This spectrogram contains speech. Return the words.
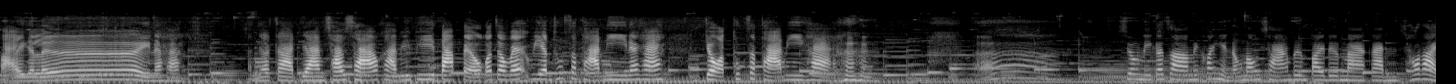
ไปกันเลยนะคะ รรยากาศยามเช้าๆค่ะ พี่ๆตาแป๋วก็จะแวะเวียนทุกสถานีนะคะ จอดทุกสถานีค่ะช่วงนี้ก็จะไม่ค่อยเห็นน้องๆช้างเดินไปเดินมากันเท่าไหร่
